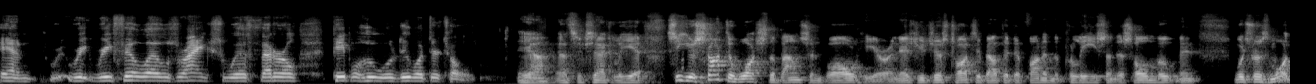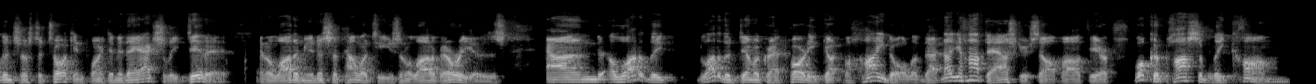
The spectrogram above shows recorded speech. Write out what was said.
and re- refill those ranks with federal people who will do what they're told. Yeah, that's exactly it. See, you start to watch the bouncing ball here. And as you just talked about the defunding the police and this whole movement, which was more than just a talking point. I mean, they actually did it in a lot of municipalities in a lot of areas. And a lot of the a lot of the Democrat Party got behind all of that. Now you have to ask yourself out there, what could possibly come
